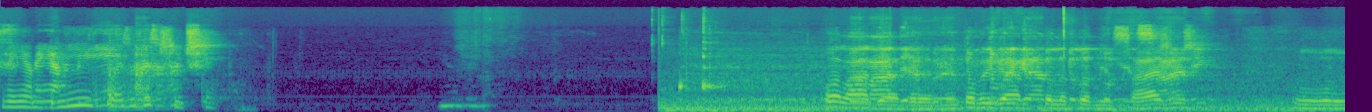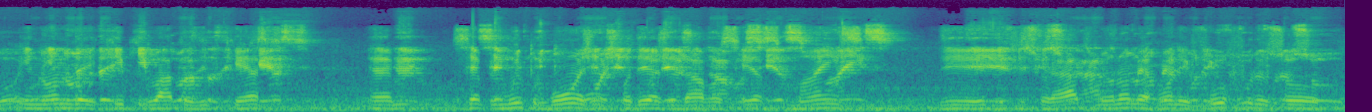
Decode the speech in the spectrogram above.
venha abrir, coisa do tipo. Olá, Débora. Muito obrigado pela tua mensagem. O, em nome da equipe do Atlas Podcast, é sempre muito bom a gente poder ajudar vocês, mães de, de fissurados. Meu nome é Rony Furfuro, eu sou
